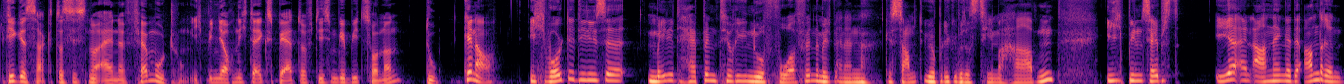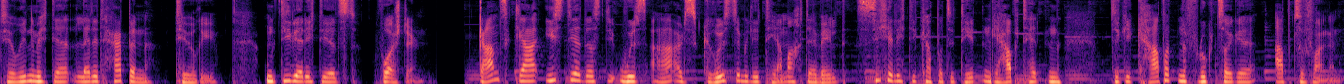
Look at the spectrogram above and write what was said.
wie gesagt, das ist nur eine Vermutung. Ich bin ja auch nicht der Experte auf diesem Gebiet, sondern du. Genau. Ich wollte dir diese Made It Happen Theorie nur vorführen, damit wir einen Gesamtüberblick über das Thema haben. Ich bin selbst eher ein Anhänger der anderen Theorie, nämlich der Let It Happen Theorie. Und die werde ich dir jetzt vorstellen. Ganz klar ist ja, dass die USA als größte Militärmacht der Welt sicherlich die Kapazitäten gehabt hätten, die gekaperten Flugzeuge abzufangen.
